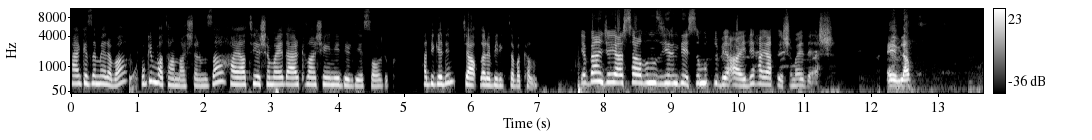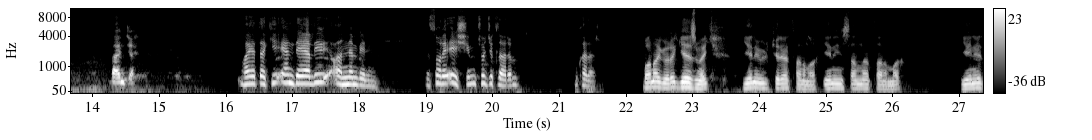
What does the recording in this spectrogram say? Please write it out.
Herkese merhaba. Bugün vatandaşlarımıza hayatı yaşamaya değer kılan şey nedir diye sorduk. Hadi gelin cevaplara birlikte bakalım. Ya bence eğer sağlığınız yerindeyse mutlu bir aile hayat yaşamaya değer. Evlat. Bence. Hayattaki en değerli annem benim. Sonra eşim, çocuklarım. Bu kadar. Bana göre gezmek, yeni ülkeler tanımak, yeni insanlar tanımak, yeni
